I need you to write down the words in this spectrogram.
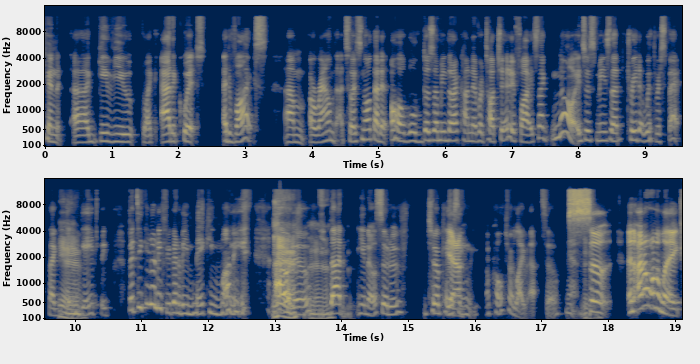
can uh, give you like adequate advice um around that so it's not that it, oh well does that mean that i can never touch it if i it's like no it just means that treat it with respect like Yeah. engage people particularly if you're going to be making money out Yeah, of yeah. that you know sort of showcasing a culture like that so yeah So, and I don't want to like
